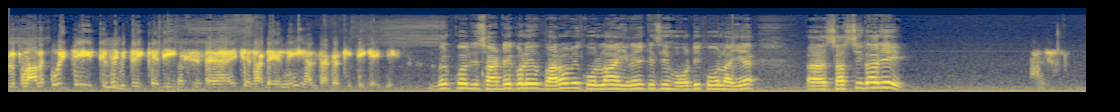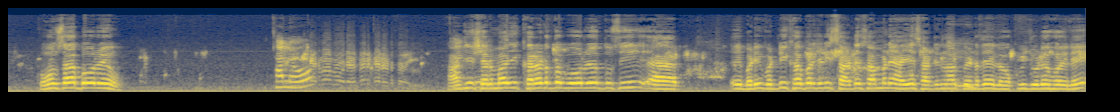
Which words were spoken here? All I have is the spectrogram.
ਫਿਲਹਾਲ ਕੋਈ ਤੇ ਕਿਸੇ ਵੀ ਤਰੀਕੇ ਦੀ ਇੱਥੇ ਸਾਡੇ ਨਹੀਂ ਹਾਲ ਤੱਕ ਕੀਤੀ ਗਈ ਜੀ। ਬਿਲਕੁਲ ਜੀ ਸਾਡੇ ਕੋਲੇ ਬਾਹਰੋਂ ਵੀ ਕੋਲਾਂ ਆਈ ਨੇ ਕਿਸੇ ਹੋਰ ਦੀ ਕੋਲ ਆਈ ਹੈ। ਸਤਿ ਸ਼੍ਰੀ ਅਕਾਲ ਜੀ। ਕੌਣ ਸਾਹਿਬ ਬੋਲ ਰਹੇ ਹੋ? ਹੈਲੋ। ਹਾਂਜੀ ਸ਼ਰਮਾ ਜੀ ਖਰੜ ਤੋਂ ਬੋਲ ਰਹੇ ਹੋ ਤੁਸੀਂ ਇਹ ਬੜੀ ਵੱਡੀ ਖਬਰ ਜਿਹੜੀ ਸਾਡੇ ਸਾਹਮਣੇ ਆਈ ਹੈ ਸਾਡੇ ਨਾਲ ਪਿੰਡ ਦੇ ਲੋਕ ਵੀ ਜੁੜੇ ਹੋਏ ਨੇ।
